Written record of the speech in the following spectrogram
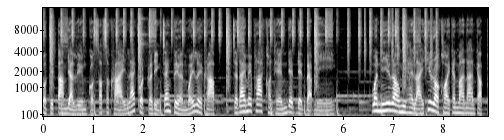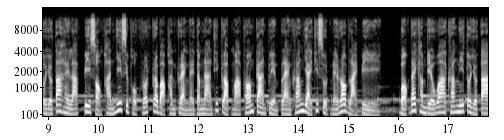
กดติดตามอย่าลืมกด Subscribe และกดกระดิ่งแจ้งเตือนไว้เลยครับ จะได้ไม่พลาดคอนเทนต์เด็ด ๆ แบบนี้ วันนี้เรามีไฮไลท์ที่รอคอยกันมานานกับ Toyota Hilux ปี 2026 รถกระบะพันแกร่งในตำนานที่กลับมาพร้อมการเปลี่ยนแปลงครั้งใหญ่ที่สุดในรอบหลายปี บอกได้คำเดียวว่าครั้งนี้โตโยต้า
